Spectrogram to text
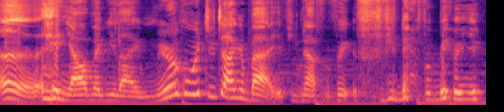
uh, and y'all may be like, "Miracle, what you talking about?" If you're not if you're not familiar,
